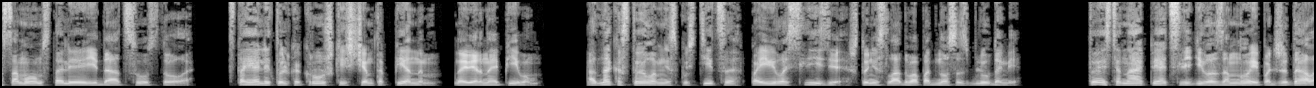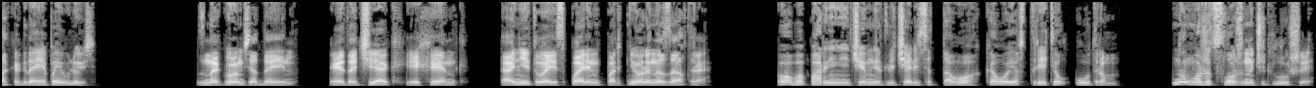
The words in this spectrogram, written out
самом столе еда отсутствовала. Стояли только кружки с чем-то пенным, наверное, пивом. Однако стоило мне спуститься, появилась Лизи, что несла два подноса с блюдами. То есть она опять следила за мной и поджидала, когда я появлюсь. «Знакомься, Дэйн. Это Чак и Хэнк. Они твои спарринг-партнеры на завтра». Оба парня ничем не отличались от того, кого я встретил утром. Но, может, сложено чуть лучше.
